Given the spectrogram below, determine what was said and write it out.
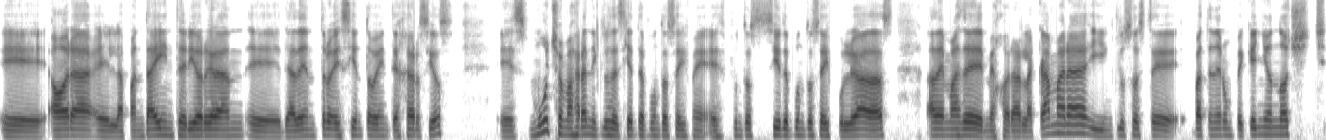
Eh, ahora eh, la pantalla interior gran, de adentro es 120 Hz es mucho más grande, incluso de 7.6 pulgadas, además de mejorar la cámara e incluso este va a tener un pequeño notch,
